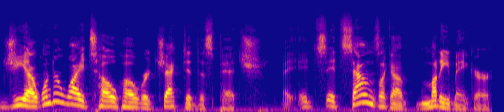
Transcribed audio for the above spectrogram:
Gee, I wonder why Toho rejected this pitch. It's, it sounds like a moneymaker.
